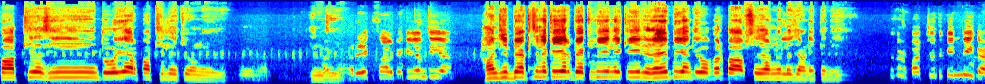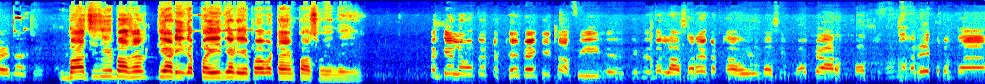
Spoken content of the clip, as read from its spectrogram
ਪਾਥੀ ਅਸੀਂ 2000 ਪਾਥੀ ਲੈ ਕੇ ਆਉਣੇ ਜੀ। ਹਾਂਜੀ। ਹਰੇਕ ਸਾਲ ਵਿਕ ਜਾਂਦੀ ਆ? ਹਾਂਜੀ ਵਿਕ ਚ ਕਈ ਵਾਰ ਵਿਕ ਵੀ ਜਾਂਦੀ ਕਈ ਵਾਰ ਰਹਿ ਵੀ ਜਾਂਦੀ ਉਹ ਫਿਰ ਵਾਪਸ ਸਾਨੂੰ ਲਿਜਾਣੀ ਪੈਂਦੀ ਜੀ। ਤੇ ਫਿਰ ਬਚਤ ਕਿੰਨੀ ਕਾ ਇਹਨਾਂ 'ਚ? ਬਸ ਜੀ ਬਸ ਦਿਹਾੜੀ ਦਾ ਪਈ ਦਿਹਾੜੀ ਪਾਵਾ ਟਾਈਮ ਪਾਸ ਹੋ ਜਾਂਦਾ ਜੀ। ਅੱਗੇ ਲੋਕ ਇਕੱਠੇ ਬਹਿ ਕੇ ਕਾਫੀ ਜਿਵੇਂ ਮਹੱਲਾ ਸਾਰਾ ਇਕੱਠਾ ਹੋ ਜਾਂਦਾ ਸੀ ਬਹੁਤ ਪਿਆਰ ਹੁੰਦਾ ਸੀ। ਹੁਣ ਹਰੇਕ ਬੰਦਾ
